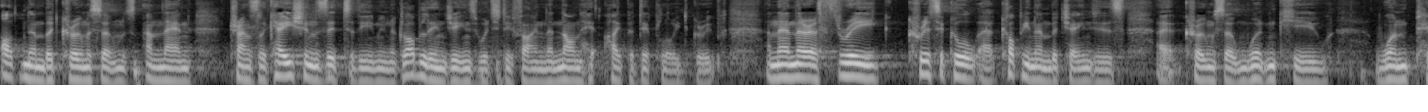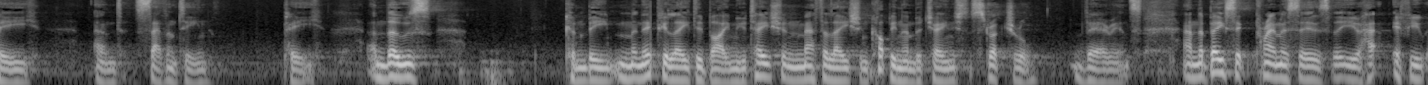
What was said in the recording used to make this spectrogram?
odd numbered chromosomes, and then translocations into the immunoglobulin genes, which define the non hyperdiploid group. And then there are three critical uh, copy number changes uh, chromosome 1q, 1p, and 17p. And those can be manipulated by mutation, methylation, copy number change, structural variants. And the basic premise is that you ha- if you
